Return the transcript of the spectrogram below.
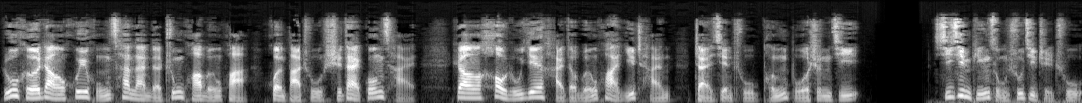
如何让恢宏灿烂的中华文化？焕发出时代光彩，让浩如烟海的文化遗产展现出蓬勃生机。习近平总书记指出，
